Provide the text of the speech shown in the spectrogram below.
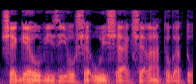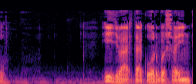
se geovízió, se újság, se látogató. Így várták orvosaink,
